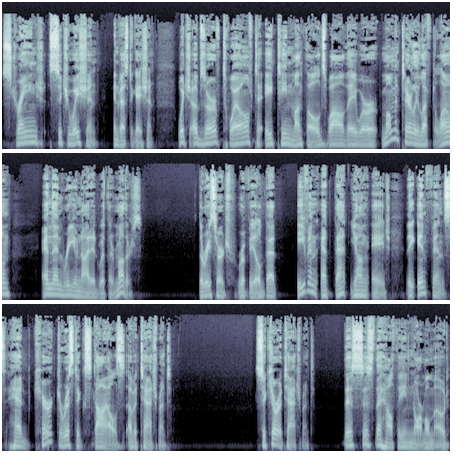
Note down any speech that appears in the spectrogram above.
Strange Situation investigation, which observed 12 to 18 month olds while they were momentarily left alone and then reunited with their mothers. The research revealed that even at that young age, the infants had characteristic styles of attachment. Secure attachment, this is the healthy, normal mode.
